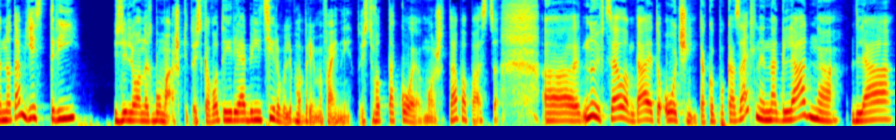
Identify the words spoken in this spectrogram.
но там есть три зеленых бумажки, то есть кого-то и реабилитировали во время войны. То есть вот такое может да, попасться. А, ну и в целом, да, это очень такой показательный, наглядно для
